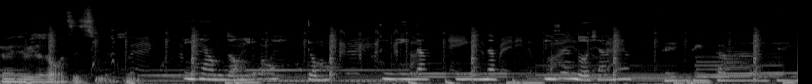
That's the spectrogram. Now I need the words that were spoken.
KTV 就是我自己的，是吗印象中有哎、有吗？叮叮当，叮叮当，铃声多响亮。叮叮当，叮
